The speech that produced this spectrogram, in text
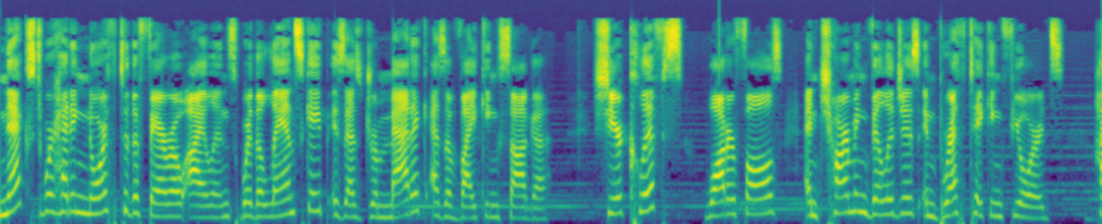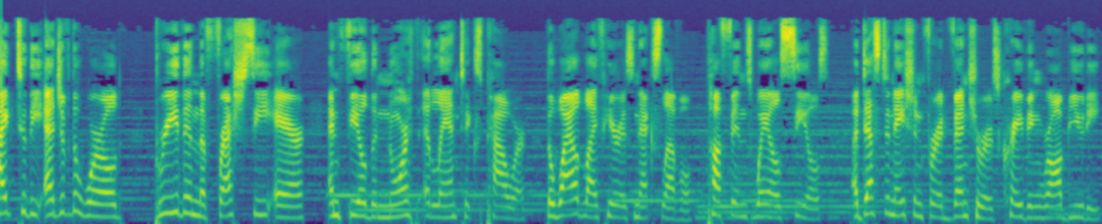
Next, we're heading north to the Faroe Islands, where the landscape is as dramatic as a Viking saga. Sheer cliffs, waterfalls, and charming villages in breathtaking fjords. Hike to the edge of the world, breathe in the fresh sea air, and feel the North Atlantic's power. The wildlife here is next level. Puffins, whales, seals. A destination for adventurers craving raw beauty.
